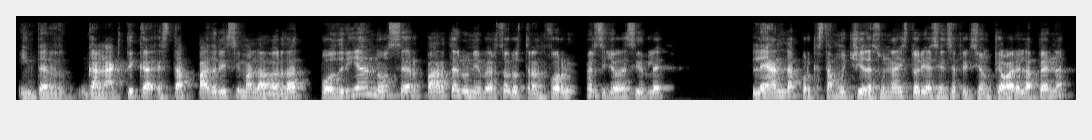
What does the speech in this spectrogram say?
intergaláctica, está padrísima, la verdad. Podría no ser parte del universo de los Transformers y yo decirle, le anda porque está muy chida, es una historia de ciencia ficción que vale la pena.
